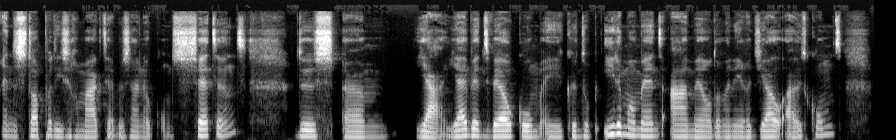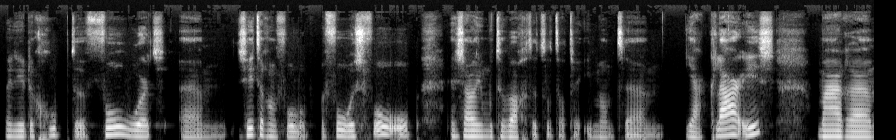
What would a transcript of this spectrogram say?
En de stappen die ze gemaakt hebben zijn ook ontzettend. Dus um, ja, jij bent welkom en je kunt op ieder moment aanmelden wanneer het jou uitkomt. Wanneer de groep te vol wordt, um, zit er een vol, op, vol is vol op en zou je moeten wachten totdat er iemand um, ja, klaar is. Maar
